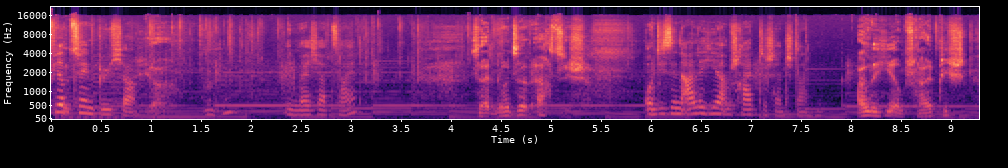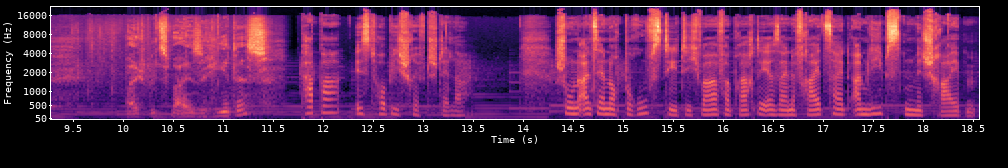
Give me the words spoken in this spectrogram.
14 Bücher. Ja, In welcher Zeit? seit 1980. Und die sind alle hier am Schreibtisch entstanden. Alle hier am Schreibtisch. Beispielsweise hier das. Papa ist Hobbyschriftsteller. Schon als er noch berufstätig war, verbrachte er seine Freizeit am liebsten mit Schreiben.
